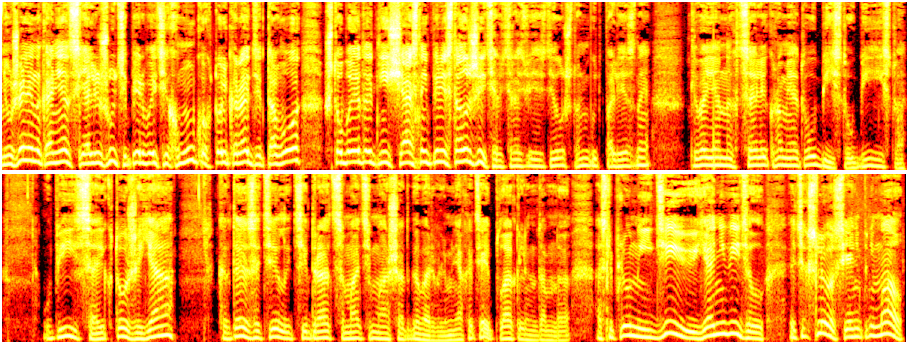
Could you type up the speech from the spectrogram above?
Неужели, наконец, я лежу теперь в этих муках только ради того, чтобы этот несчастный перестал жить? А ведь разве я сделал что-нибудь полезное для военных целей, кроме этого убийства? Убийства убийца, и кто же я? Когда я затеял идти драться, мать и Маша отговаривали меня, хотя и плакали надо мною. Ослепленный идею, я не видел этих слез, я не понимал...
